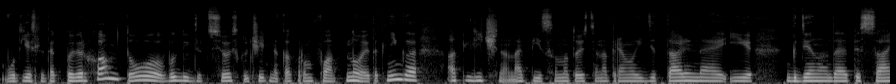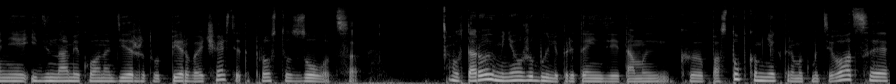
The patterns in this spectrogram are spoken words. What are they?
вот если так по верхам, то выглядит все исключительно как ромфант. Но эта книга отлично написана, то есть она прямо и детальная, и где надо описание, и динамику она держит. Вот первая часть — это просто золотце. Во второй у меня уже были претензии там и к поступкам некоторым, и к мотивации,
